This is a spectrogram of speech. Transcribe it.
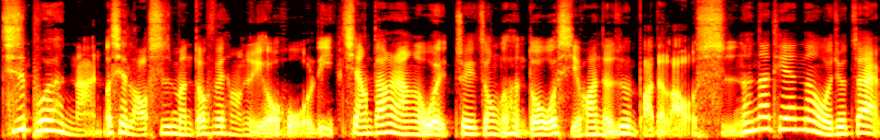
其实不会很难，而且老师们都非常的有活力。想当然了，我也追踪了很多我喜欢的润拔的老师。那那天呢，我就在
